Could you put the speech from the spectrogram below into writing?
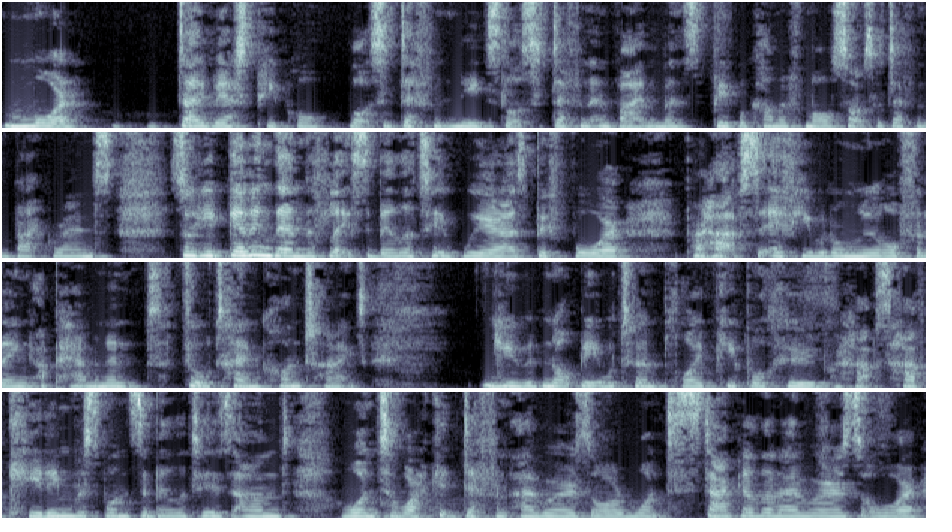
more diverse people, lots of different needs, lots of different environments, people coming from all sorts of different backgrounds. So you're giving them the flexibility, whereas before, perhaps if you were only offering a permanent full-time contract, you would not be able to employ people who perhaps have caring responsibilities and want to work at different hours or want to stagger their hours or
